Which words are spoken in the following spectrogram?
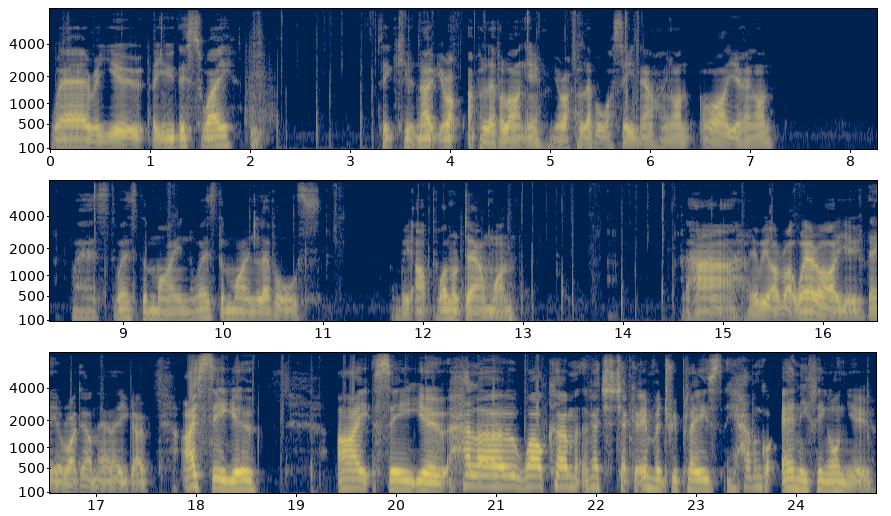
Where are you? Are you this way? I think you... No, you're up upper level, aren't you? You're upper level, I see now. Hang on. Or are you? Hang on. Where's where's the mine? Where's the mine levels? Are we up one or down one? Aha, here we are. Right, where are you? There, you're right down there. There you go. I see you. I see you. Hello, welcome. Let's just check your inventory, please. You haven't got anything on you.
